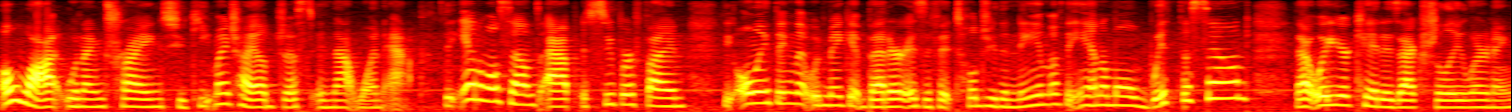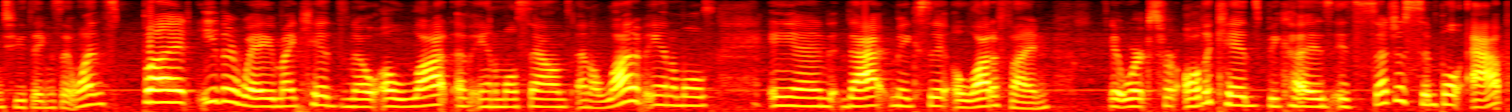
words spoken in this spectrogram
a lot when I'm trying to keep my child just in that one app. The Animal Sounds app is super fun. The only thing that would make it better is if it told you the name of the animal with the sound. That way, your kid is actually learning two things at once. But either way, my kids know a lot of animal sounds and a lot of animals, and that makes it a lot of fun. It works for all the kids because it's such a simple app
